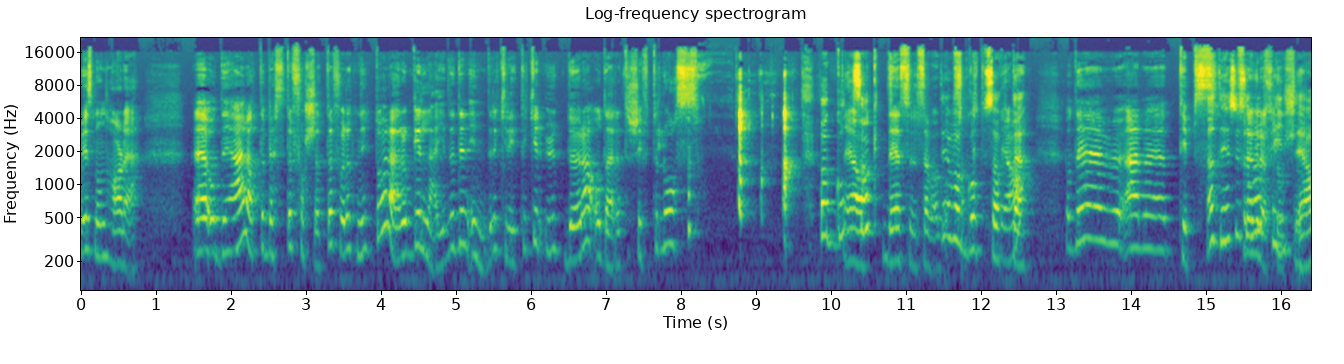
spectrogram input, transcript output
Hvis noen har det. Eh, og det er at det beste forsettet for et nytt år er å geleide din indre kritiker ut døra, og deretter skifte lås. Det var godt Ja, sagt. det syns jeg var godt Det var sagt. godt sagt, Ja. det. Og det er eh, tips Ja, det syns jeg var fint. Ja,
